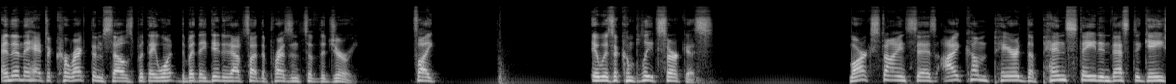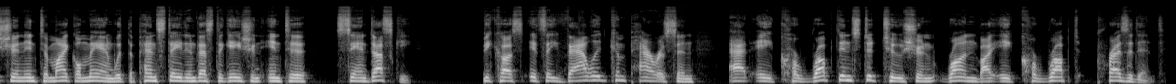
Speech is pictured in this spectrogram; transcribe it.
and then they had to correct themselves, but they want, but they did it outside the presence of the jury. It's like it was a complete circus. Mark Steyn says, I compared the Penn State investigation into Michael Mann with the Penn State investigation into Sandusky because it's a valid comparison at a corrupt institution run by a corrupt president.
